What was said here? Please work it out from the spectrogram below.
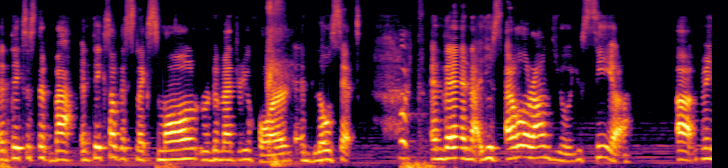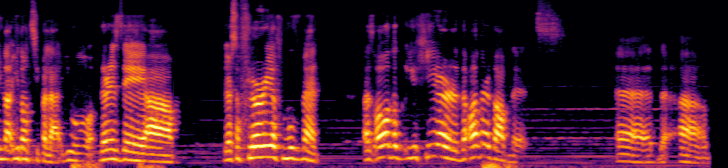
and takes a step back and takes out this like small rudimentary horn and blows it. What? And then uh, you all around you, you see. Uh, uh, I mean, not, you don't see pala. You there is a um, there's a flurry of movement as all the you hear the other goblins and um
